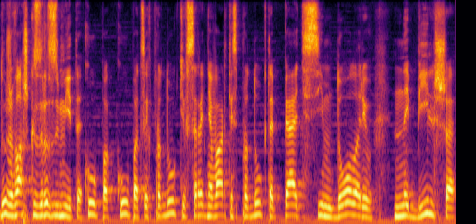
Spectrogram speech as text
дуже важко зрозуміти. Купа, купа цих продуктів. Середня вартість продукта 5-7 доларів, не більше.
